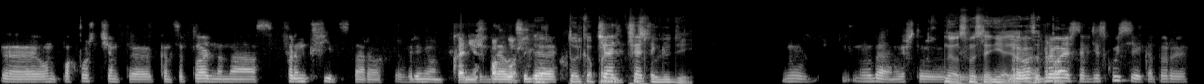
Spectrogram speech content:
э, он похож чем-то концептуально на FriendFeed старых времен? Конечно, похож. Тебя Только по чат, числу людей. Ну, ну да, ну и что? Ну, в смысле, нет. Врываешься в дискуссии, которые,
